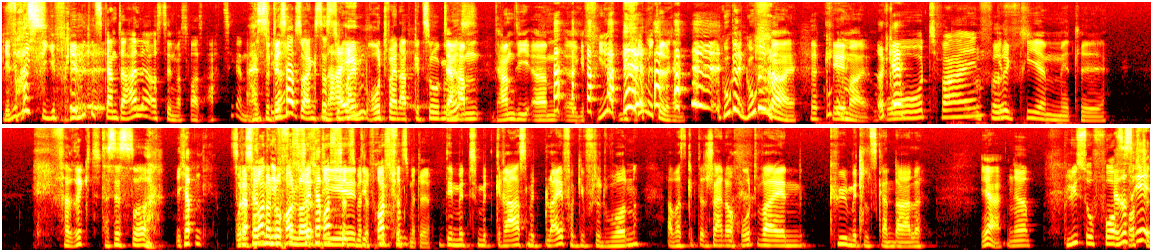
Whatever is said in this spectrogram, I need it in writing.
Kennt ihr nicht die Gefriermittelskandale aus den, was war es, 80er? 90er? Hast du deshalb so Angst, dass Nein. du beim Rotwein abgezogen Da wirst? haben, da haben die ähm, äh, Gefrier Gefriermittel rein. Google, Google mal. Google mal. Okay. Rotwein, Verrückt. Gefriermittel. Verrückt. das ist so. Ich habe so Oder das hört man nur von Leuten, die, Frostschutzmittel, die, Frostschutzmittel. die mit, mit Gras, mit Blei vergiftet wurden. Aber es gibt anscheinend auch Rotwein-Kühlmittelskandale. Ja, ja. Glysophor Es ist eh-.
